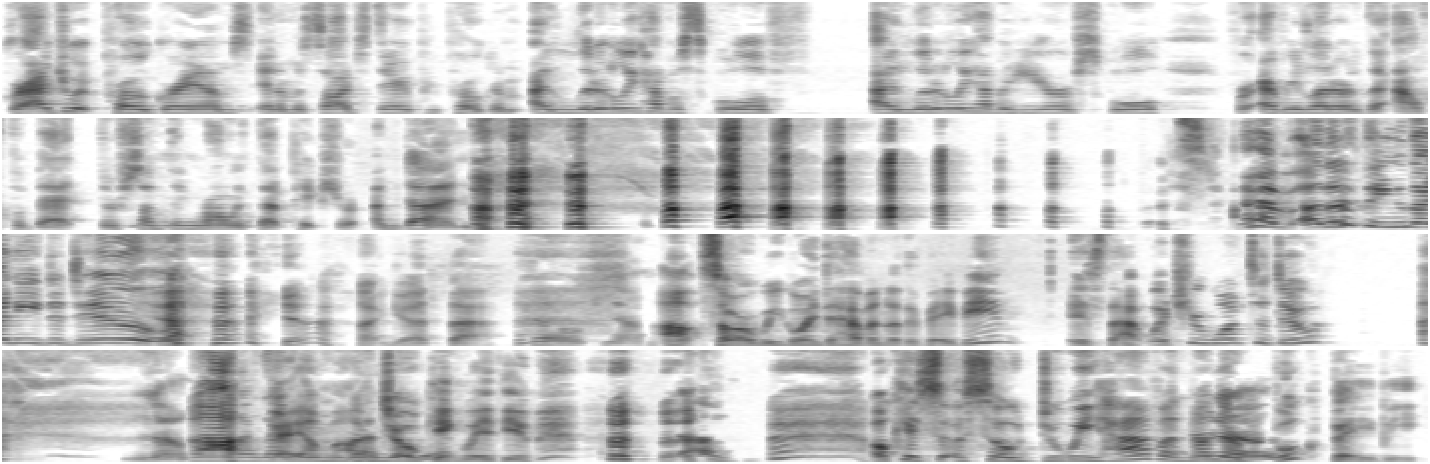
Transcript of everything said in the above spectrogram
graduate programs, and a massage therapy program. I literally have a school of, I literally have a year of school for every letter of the alphabet. There's something wrong with that picture. I'm done. I have other things I need to do. yeah, yeah, I get that. So, yeah, Uh, so, are we going to have another baby? Is that what you want to do? no. Ah, okay, I'm, I'm joking with you. okay, so so do we have another book baby?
